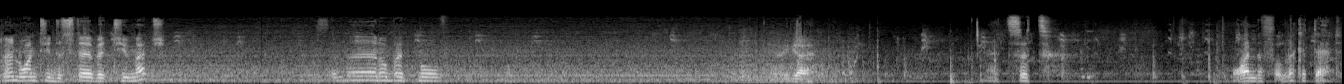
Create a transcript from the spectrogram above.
Don't want to disturb it too much. Just a little bit more. There we go. That's it. Wonderful, look at that.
